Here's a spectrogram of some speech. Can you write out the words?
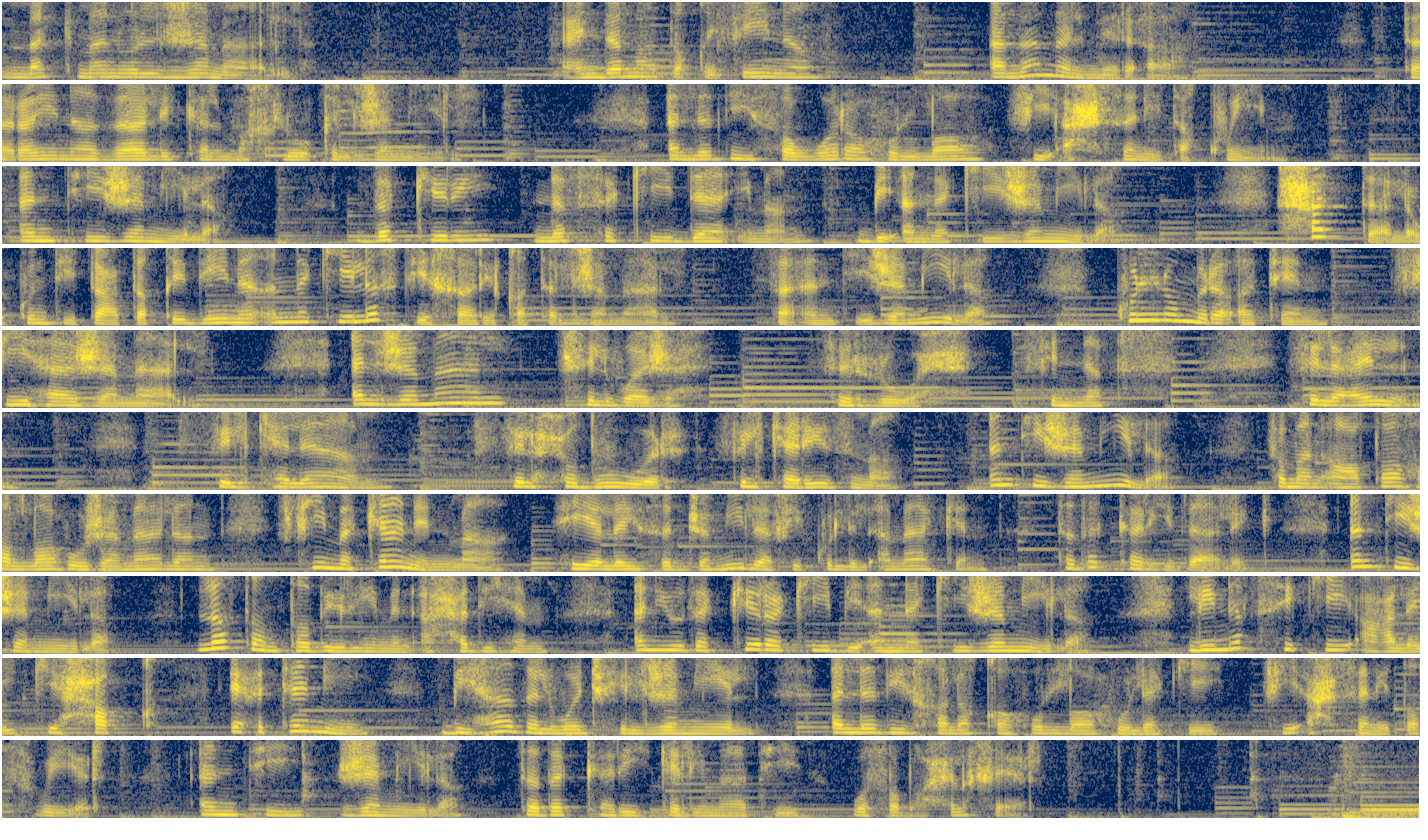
مكمن الجمال. عندما تقفين أمام المرأة ترين ذلك المخلوق الجميل الذي صوره الله في أحسن تقويم. أنت جميلة. ذكري نفسك دائما بأنك جميلة. حتى لو كنت تعتقدين أنك لست خارقة الجمال فأنت جميلة. كل امرأة فيها جمال. الجمال في الوجه في الروح في النفس في العلم في الكلام في الحضور في الكاريزما. أنت جميلة فمن أعطاها الله جمالا في مكان ما هي ليست جميلة في كل الأماكن. تذكري ذلك. أنت جميلة. لا تنتظري من أحدهم أن يذكرك بأنك جميلة. لنفسك عليك حق. اعتني بهذا الوجه الجميل الذي خلقه الله لك في أحسن تصوير. أنت جميلة. تذكري كلماتي وصباح الخير. thank you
